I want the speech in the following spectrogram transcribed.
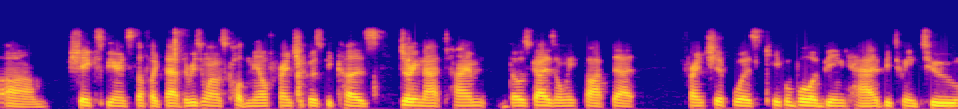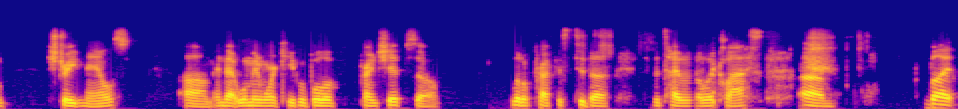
um, Shakespeare, and stuff like that. The reason why it was called male friendship was because during that time, those guys only thought that friendship was capable of being had between two straight males, um, and that women weren't capable of friendship. So, little preface to the to the title of the class. Um, but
